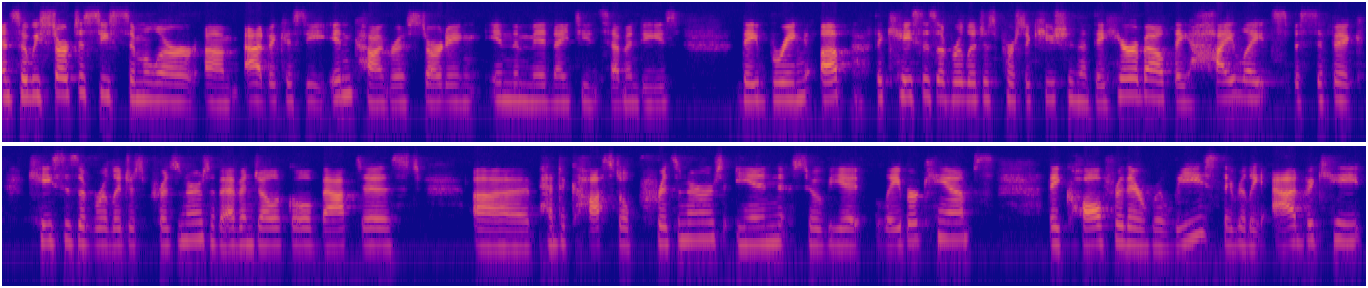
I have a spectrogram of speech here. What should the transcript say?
and so we start to see similar um, advocacy in congress starting in the mid 1970s they bring up the cases of religious persecution that they hear about they highlight specific cases of religious prisoners of evangelical baptist uh, Pentecostal prisoners in Soviet labor camps. They call for their release. They really advocate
